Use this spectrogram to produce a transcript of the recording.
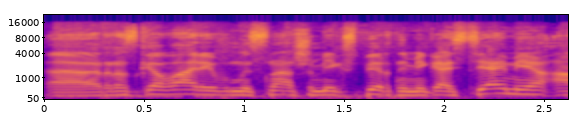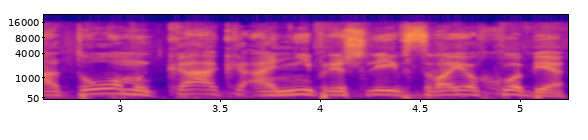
э, разговариваем с нашими экспертными гостями о том, как они пришли в свое хобби.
